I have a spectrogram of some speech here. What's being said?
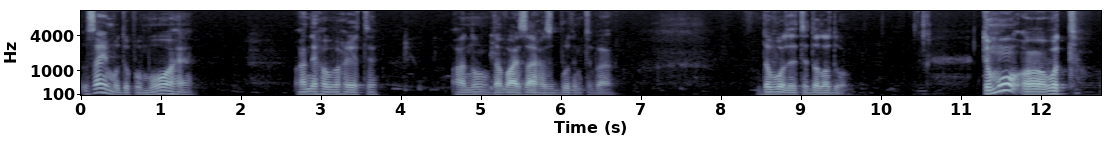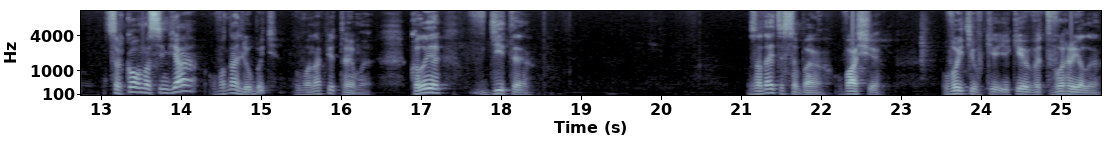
взаємодопомоги, а не говорити. А ну, давай зараз будемо тебе доводити до ладу. Тому о, от, церковна сім'я, вона любить, вона підтримує. Коли діти, згадайте себе, ваші витівки, які ви творили,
